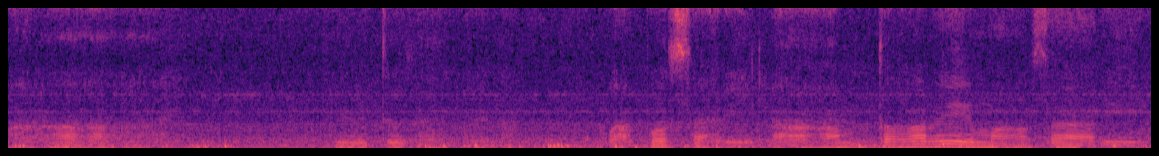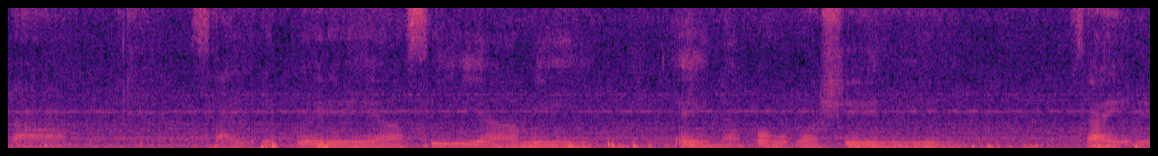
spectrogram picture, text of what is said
ভাই, কেউ তো জানে না। বাপ সারিলাম, তরে মা সারিলাম। সাইরে করে আসি আমি। এই না প্রবাসে সাইরে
